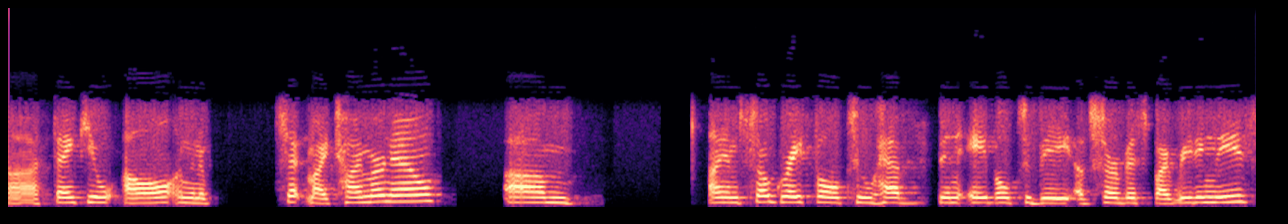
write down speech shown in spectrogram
Uh, thank you all. I'm going to set my timer now. Um, I am so grateful to have been able to be of service by reading these.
